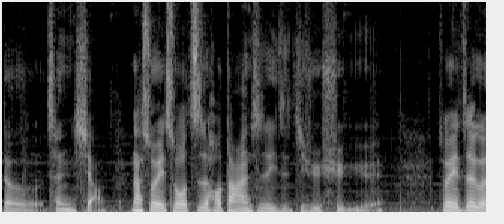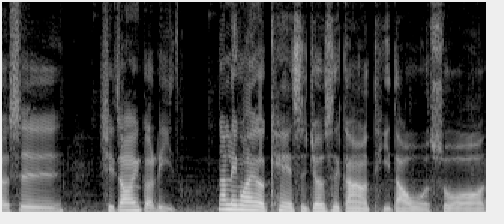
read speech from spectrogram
的成效。那所以说之后当然是一直继续续约，所以这个是其中一个例子。那另外一个 case 就是刚有提到我说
